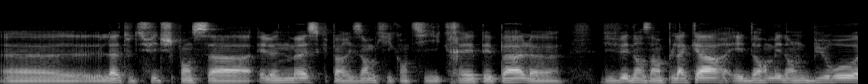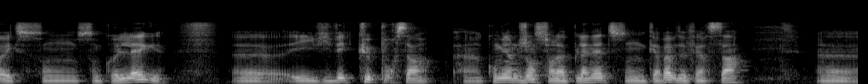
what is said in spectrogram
là tout de suite je pense à Elon Musk par exemple qui quand il créait PayPal vivait dans un placard et dormait dans le bureau avec son collègue. Euh, et il vivait que pour ça. Euh, combien de gens sur la planète sont capables de faire ça? Euh,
